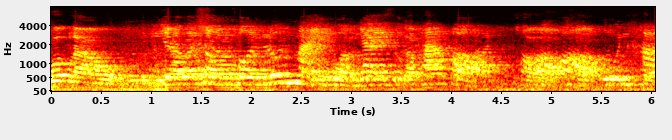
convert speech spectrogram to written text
พวกเราเยาวชนคนรุ่นใหม่ห่วงใยสุขภาพปอดขอขอบคุณค่ะ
